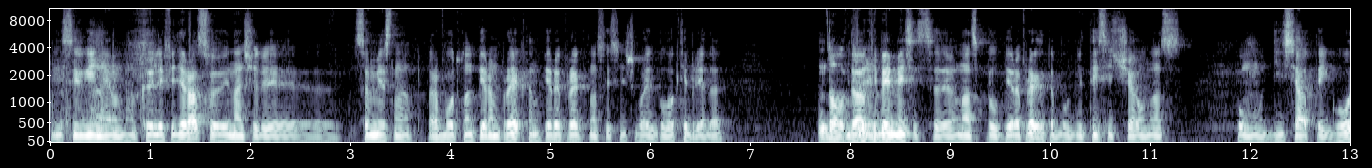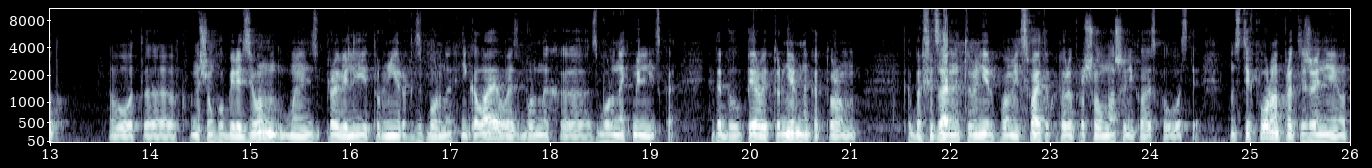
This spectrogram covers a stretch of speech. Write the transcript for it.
и с Евгением открыли федерацию и начали э, совместно работу над первым проектом. Первый проект у нас, если не ошибаюсь, был в октябре, да? Да, в Да, в октябре. октябре месяце у нас был первый проект, это был 2000 у нас, по-моему, 10 год. Вот, э, в нашем клубе «Резион» мы провели турнир сборных Николаева и сборных, э, сборной Хмельницка. Это был первый турнир, на котором как бы официальный турнир по миксфайту, который прошел в нашей Николаевской области. Но с тех пор на протяжении вот,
